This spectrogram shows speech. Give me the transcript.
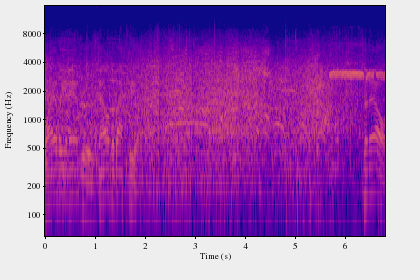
Wiley and Andrews now in the backfield. Tennell.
